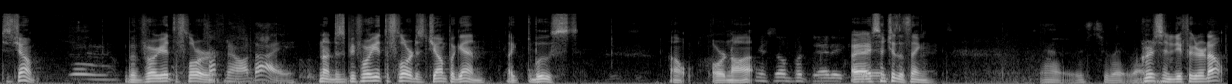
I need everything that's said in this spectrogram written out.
Just jump. Before you hit the floor. Fuck now, I'll die. No, just before you hit the floor, just jump again. Like the boost. Oh, or not. You're so pathetic. I, I sent you the thing. Yeah, it's too late, Robert. Kristen, did you figure it out?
